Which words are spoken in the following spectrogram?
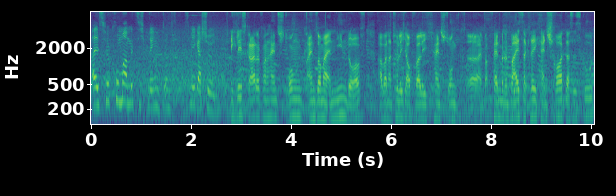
als für Kummer mit sich bringt. Und mega schön. Ich lese gerade von Heinz Strunk Ein Sommer in Niendorf, aber natürlich auch, weil ich Heinz Strunk äh, einfach Fan bin und weiß, da kriege ich keinen Schrott, das ist gut,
